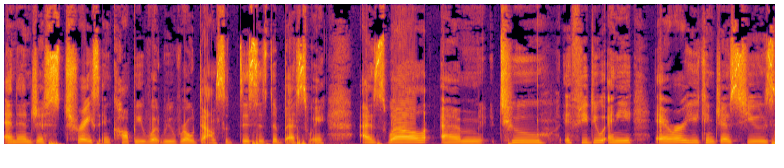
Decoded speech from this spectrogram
and then just trace and copy what we wrote down. So this is the best way. As well, um, to if you do any error, you can just use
